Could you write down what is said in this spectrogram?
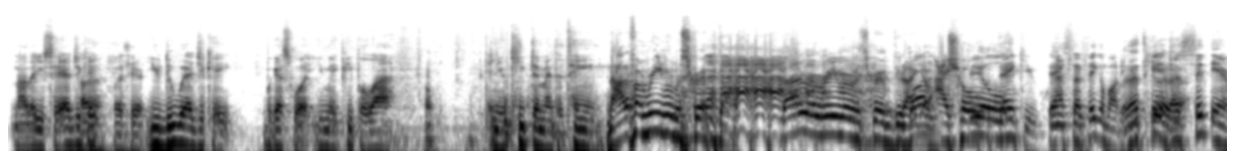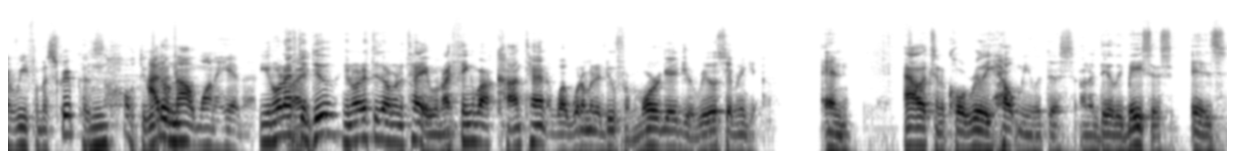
now that you say educate, Uh, let's hear it. you do educate, but guess what? You make people laugh. Oh. And you keep them entertained. Not if I'm reading from a script. Not if I'm reading from a script, dude. I, But got I choked. feel Thank you. Thank that's you. the thing about it. Well, you that's can't good. just I- sit there and read from a script because No, dude. I do not want to hear that. You know what I have to do? You know what I have to do? I'm going to tell you. When I think about content, what, what I'm going to do for mortgage or real estate, I'm going to get, and Alex and Nicole really help me with this on a daily basis is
